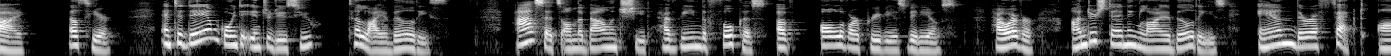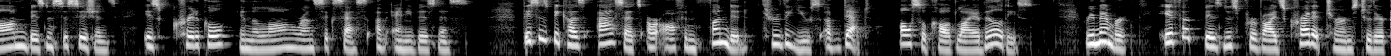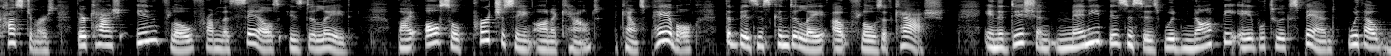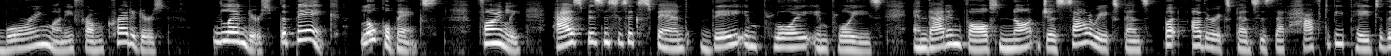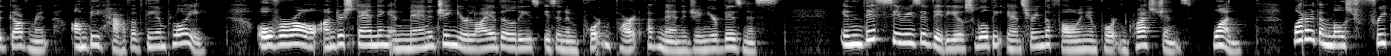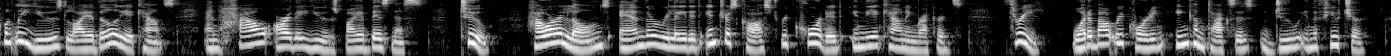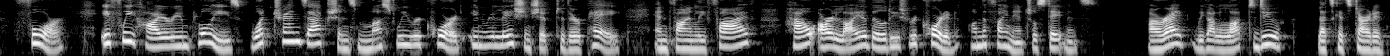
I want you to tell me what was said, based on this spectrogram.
Hi, Else here, and today I'm going to introduce you to liabilities. Assets on the balance sheet have been the focus of all of our previous videos. However, understanding liabilities and their effect on business decisions is critical in the long run success of any business. This is because assets are often funded through the use of debt, also called liabilities. Remember, if a business provides credit terms to their customers, their cash inflow from the sales is delayed. By also purchasing on account, accounts payable, the business can delay outflows of cash. In addition, many businesses would not be able to expand without borrowing money from creditors, lenders, the bank, local banks. Finally, as businesses expand, they employ employees, and that involves not just salary expense, but other expenses that have to be paid to the government on behalf of the employee. Overall, understanding and managing your liabilities is an important part of managing your business. In this series of videos, we'll be answering the following important questions. 1. What are the most frequently used liability accounts and how are they used by a business? 2. How are loans and their related interest costs recorded in the accounting records? 3. What about recording income taxes due in the future? 4. If we hire employees, what transactions must we record in relationship to their pay? And finally, 5. How are liabilities recorded on the financial statements? All right, we got a lot to do. Let's get started.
